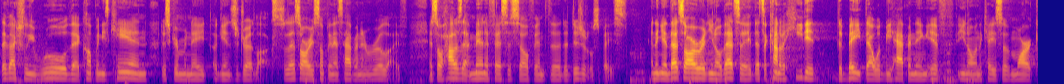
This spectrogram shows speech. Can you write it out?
they've actually ruled that companies can discriminate against dreadlocks. So that's already something that's happened in real life. And so how does that manifest itself into the digital space? And again, that's already, you know, that's a, that's a kind of a heated debate that would be happening if, you know, in the case of Mark,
